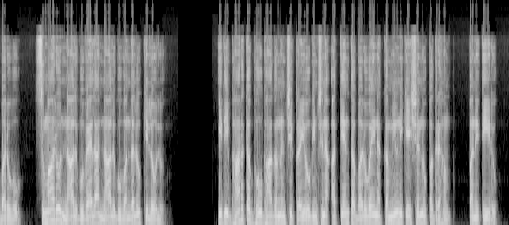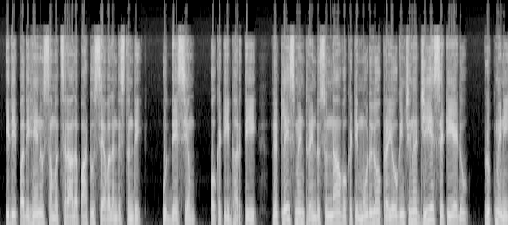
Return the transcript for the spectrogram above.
బరువు సుమారు నాలుగు వేల నాలుగు వందలు కిలోలు. ఇది భారత భూభాగం నుంచి ప్రయోగించిన అత్యంత బరువైన కమ్యూనికేషన్ ఉపగ్రహం పనితీరు. ఇది పదిహేను సంవత్సరాల పాటు సేవలందిస్తుంది. ఉద్దేశ్యం ఒకటి భర్తీ రిప్లేస్మెంట్ రెండు సున్నా ఒకటి మూడులో ప్రయోగించిన జిఎస్ఎటి ఏడు రుక్మిణి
